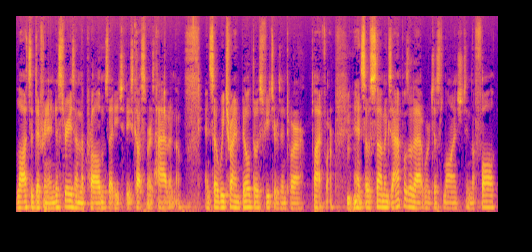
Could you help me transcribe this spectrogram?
lots of different industries and the problems that each of these customers have in them. And so we try and build those features into our platform. Mm-hmm. And so some examples of that were just launched in the fall.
